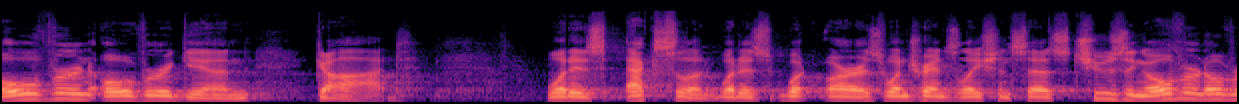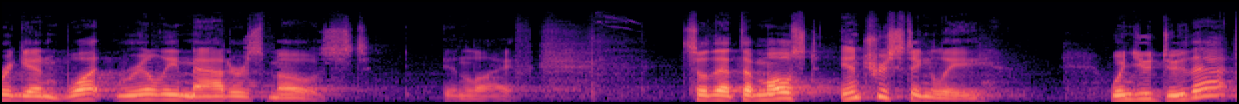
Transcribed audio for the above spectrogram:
over and over again God. What is excellent, what is what or as one translation says, choosing over and over again what really matters most in life. So that the most interestingly, when you do that,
